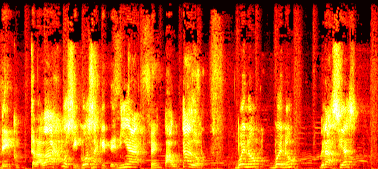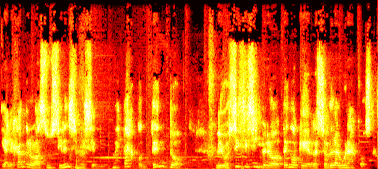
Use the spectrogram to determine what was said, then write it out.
de trabajos y cosas que tenía Sí. pautado. Bueno, bueno, gracias. Y Alejandro hace un silencio y me dice, ¿no estás contento? Le digo, sí, sí, sí, pero tengo que resolver algunas cosas.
